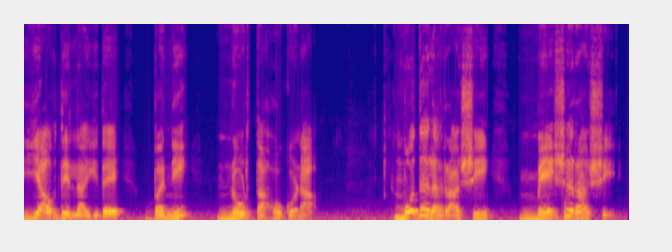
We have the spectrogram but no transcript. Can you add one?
ಯಾವುದೆಲ್ಲ ಇದೆ? ಬನ್ನಿ ನೋಡ್ತಾ ಹೋಗೋಣ. ಮೊದಲ ರಾಶಿ ಮೇಷರಾಶಿ.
